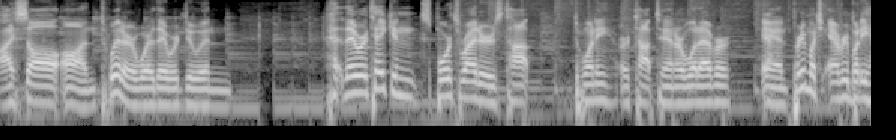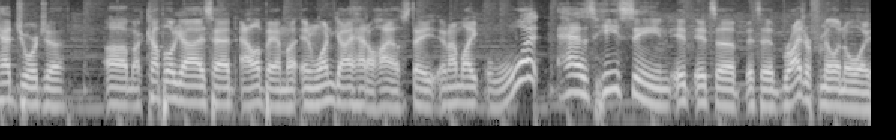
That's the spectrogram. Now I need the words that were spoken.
I saw on Twitter where they were doing they were taking sports writers top 20 or top 10 or whatever Yeah. and pretty much everybody had Georgia. Um, a couple of guys had Alabama and one guy had Ohio State and I'm like what has he seen? It, it's a it's a writer from Illinois.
